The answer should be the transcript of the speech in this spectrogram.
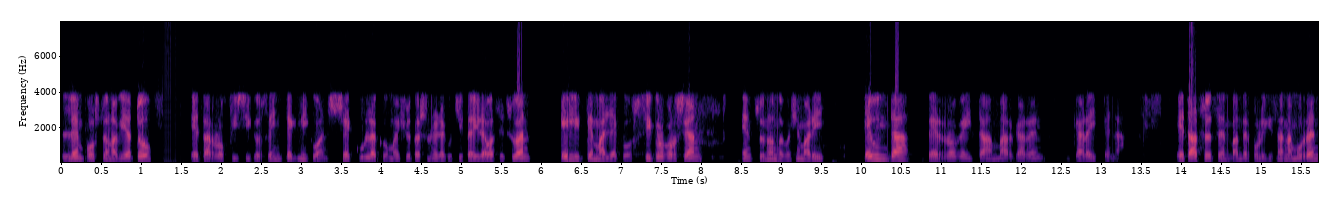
Lehen postuan abiatu, eta arlo fiziko zein teknikoan sekulako maixotasun erakutsita irabazi zuen, elite mailako ziklokorsean, entzun ondo, Josemari, eunda berrogeita amargarren garaipena. Eta atzuetzen, banderpolik izan amurren,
